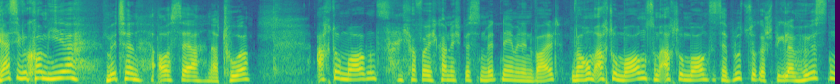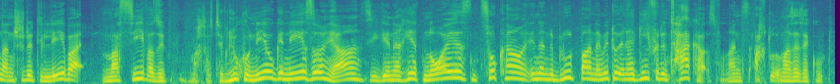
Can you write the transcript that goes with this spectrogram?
Herzlich willkommen hier mitten aus der Natur. 8 Uhr morgens, ich hoffe, ich kann euch ein bisschen mitnehmen in den Wald. Warum 8 Uhr morgens? Um 8 Uhr morgens ist der Blutzuckerspiegel am höchsten, dann schüttet die Leber massiv, also macht aus der Gluconeogenese, ja, sie generiert neues Zucker in deine Blutbahn, damit du Energie für den Tag hast. Und dann ist 8 Uhr immer sehr, sehr gut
